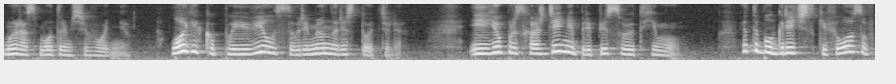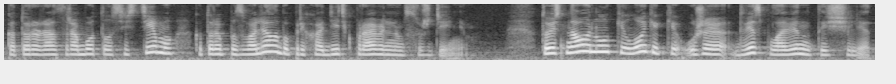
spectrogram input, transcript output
мы рассмотрим сегодня. Логика появилась со времен Аристотеля, и ее происхождение приписывают ему. Это был греческий философ, который разработал систему, которая позволяла бы приходить к правильным суждениям. То есть науке логики уже две с половиной тысячи лет.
